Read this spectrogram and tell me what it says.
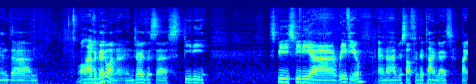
and um, well, have a good one. enjoy this uh, speedy speedy, speedy uh, review, and uh, have yourself a good time, guys. Bye.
